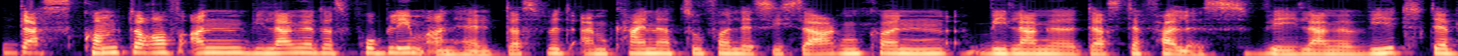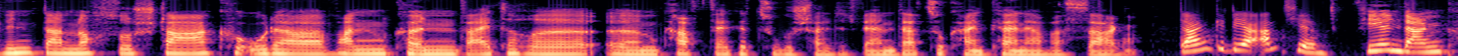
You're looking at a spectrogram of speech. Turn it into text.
Das kommt darauf an, wie lange das Problem anhält. Das wird einem keiner zuverlässig sagen können, wie lange das der Fall ist. Wie lange weht der Wind dann noch so stark oder wann können weitere ähm, Kraftwerke zugeschaltet werden. Dazu kann keiner was sagen. Danke dir, Antje. Vielen Dank.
